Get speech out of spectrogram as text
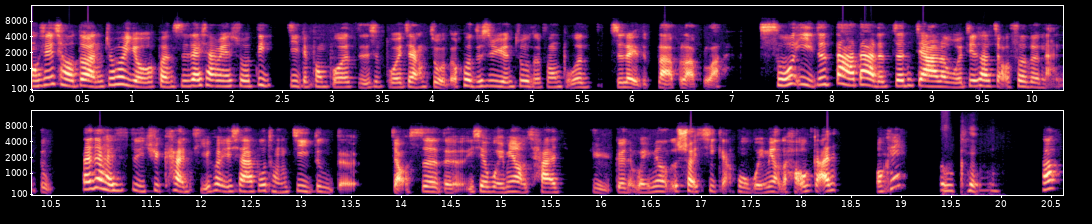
某些桥段就会有粉丝在下面说第几季的风伯子是不会这样做的，或者是原作的风伯子之类的，blah blah blah。所以这大大的增加了我介绍角色的难度。大家还是自己去看，体会一下不同季度的角色的一些微妙差距，跟微妙的帅气感或微妙的好感。OK，OK，好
